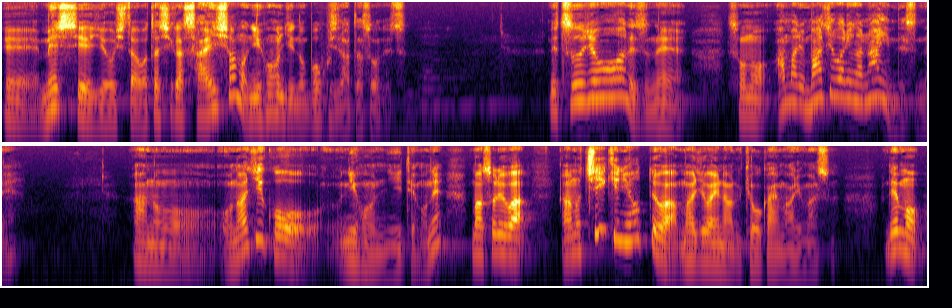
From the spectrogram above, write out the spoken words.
えー、メッセージをした私が最初の日本人の牧師だったそうです。で通常はですねそのあまり交わりがないんですね。あの同じこう日本にいてもねまあそれはあの地域によっては交わりのある教会もあります。でも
